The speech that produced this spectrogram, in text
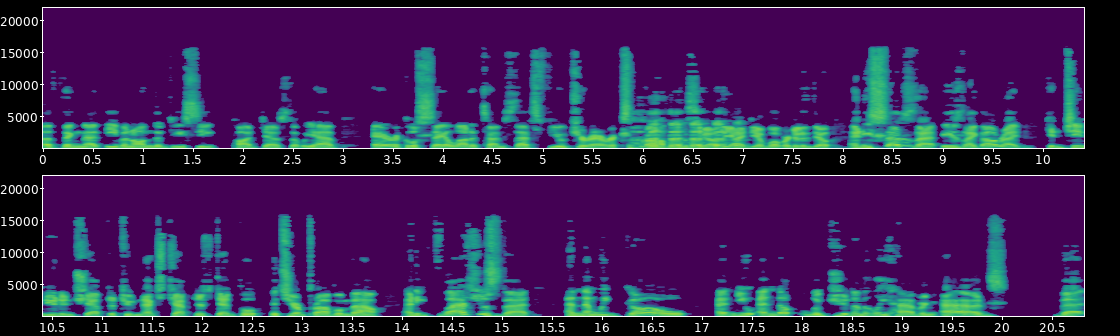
a thing that even on the DC podcast that we have, Eric will say a lot of times, that's future Eric's problems, you know, the idea of what we're going to do. And he says that. He's like, all right, continued in chapter two. Next chapter's Deadpool. It's your problem now. And he flashes that. And then we go and you end up legitimately having ads that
